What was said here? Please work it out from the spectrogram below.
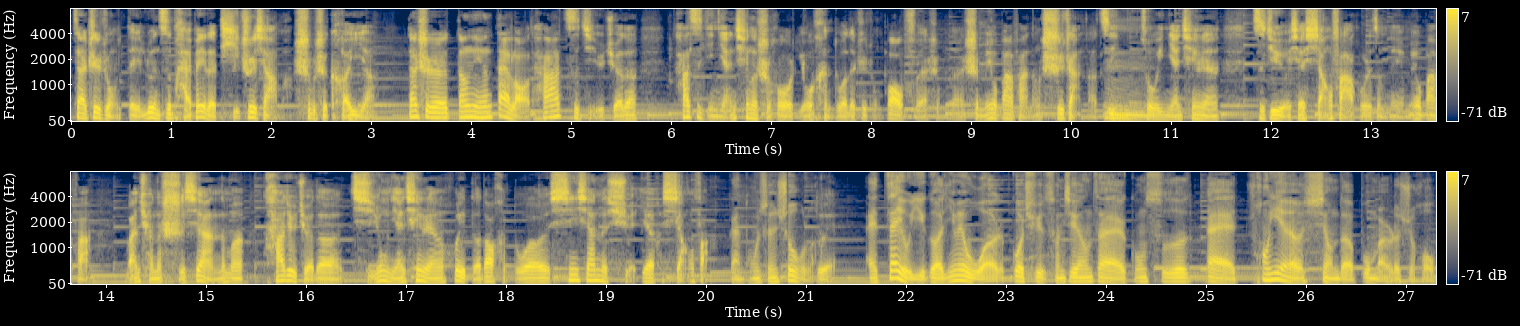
在这种得论资排辈的体制下嘛，是不是可以啊？但是当年戴老他自己就觉得，他自己年轻的时候有很多的这种抱负啊什么的，是没有办法能施展的。自己嗯作为年轻人，自己有一些想法或者怎么的，也没有办法完全的实现。那么他就觉得启用年轻人会得到很多新鲜的血液和想法。感同身受了。对，哎，再有一个，因为我过去曾经在公司带创业性的部门的时候，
